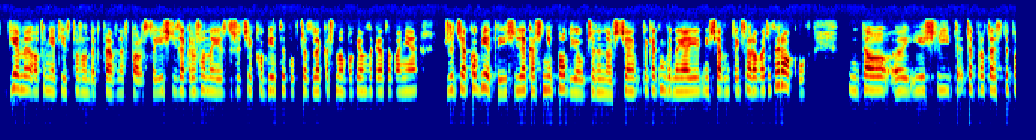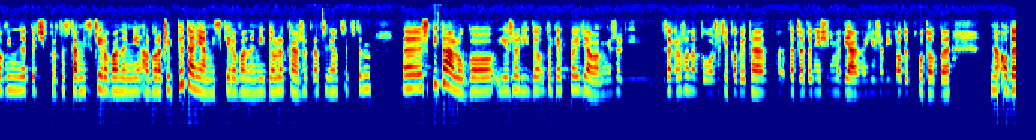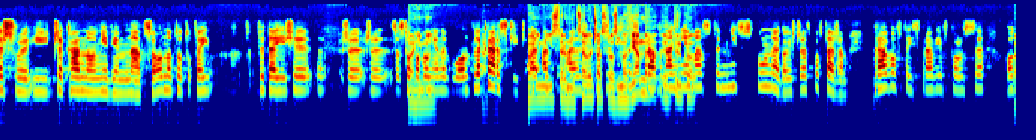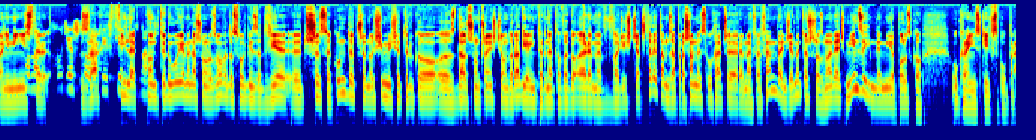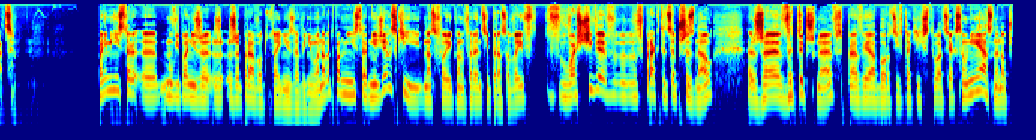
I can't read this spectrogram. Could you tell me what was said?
wiemy o tym, jaki jest porządek prawny w Polsce, jeśli zagrożone jest życie kobiety, wówczas lekarz ma obowiązek ratowania życia kobiety. Jeśli lekarz nie podjął czynności, tak jak mówię, no ja nie chciałabym tutaj ferować wyroków, to e, jeśli te, te, protesty powinny być protestami skierowanymi, albo raczej pytaniami skierowanymi do lekarzy pracujących w tym e, szpitalu, bo jeżeli, do, tak jak powiedziałam, jeżeli zagrożone było życie kobiety wedle doniesień medialnych. Jeżeli wody płodowe odeszły i czekano nie wiem na co, no to tutaj wydaje się, że, że został pani popełniony błąd lekarski. Pani minister, my cały czas rozmawiamy. Prawna tylko... nie ma z tym nic wspólnego. Jeszcze raz powtarzam, prawo w tej sprawie w Polsce od Pani minister, za chwilę kontynuujemy naszą rozmowę, dosłownie za dwie, y, trzy sekundy. Przenosimy się tylko y, z dalszą częścią do radia internetowego RMF24. Tam zapraszamy słuchaczy RMF FM. Będziemy też rozmawiać między innymi o polsko-ukraińskiej współpracy. Pani minister, e, mówi pani, że, że, prawo tutaj nie zawiniło. Nawet pan minister Niedzielski na swojej konferencji prasowej w, właściwie w, w, praktyce przyznał, że wytyczne w sprawie aborcji w takich sytuacjach są niejasne. No,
